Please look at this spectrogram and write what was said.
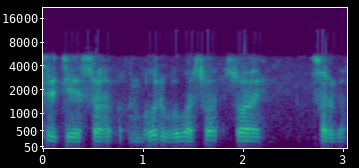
तृतीय स्व भूर्भुव स्व स्वर्ग।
